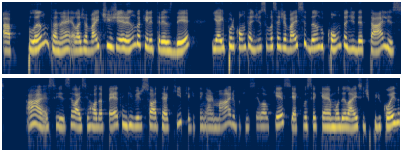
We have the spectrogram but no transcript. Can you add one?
a planta, né, ela já vai te gerando aquele 3D, e aí por conta disso você já vai se dando conta de detalhes. Ah, esse, sei lá, esse rodapé tem que vir só até aqui, porque aqui tem armário, porque não sei lá o que, se é que você quer modelar esse tipo de coisa,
